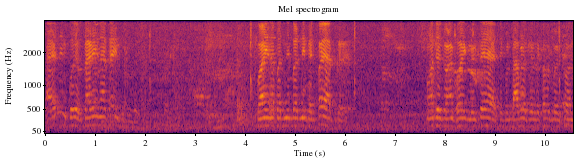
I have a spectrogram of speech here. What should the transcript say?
થાય ને કોઈ અવતારે ના થાય ને પાણીના બદની બદની કરી. યાદ કરે પાંચે જણા ખોરાક મળતે છે, પણ દાબડો કરે ખબર પડે કોણ.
